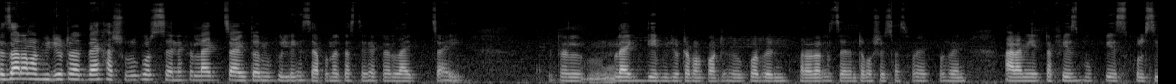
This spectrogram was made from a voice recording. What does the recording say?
তো যারা আমার ভিডিওটা দেখা শুরু করছেন, একটা লাইক চাই তো আমি ভুলে গেছি, আপনাদের কাছ থেকে একটা লাইক চাই। একটা লাইক দিয়ে ভিডিওটা আমার কন্টিনিউ করবেন, ভালো লাগলে চ্যানেলটা অবশ্যই সাবস্ক্রাইব করবেন। আর আমি একটা ফেসবুক পেজ খুলছি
